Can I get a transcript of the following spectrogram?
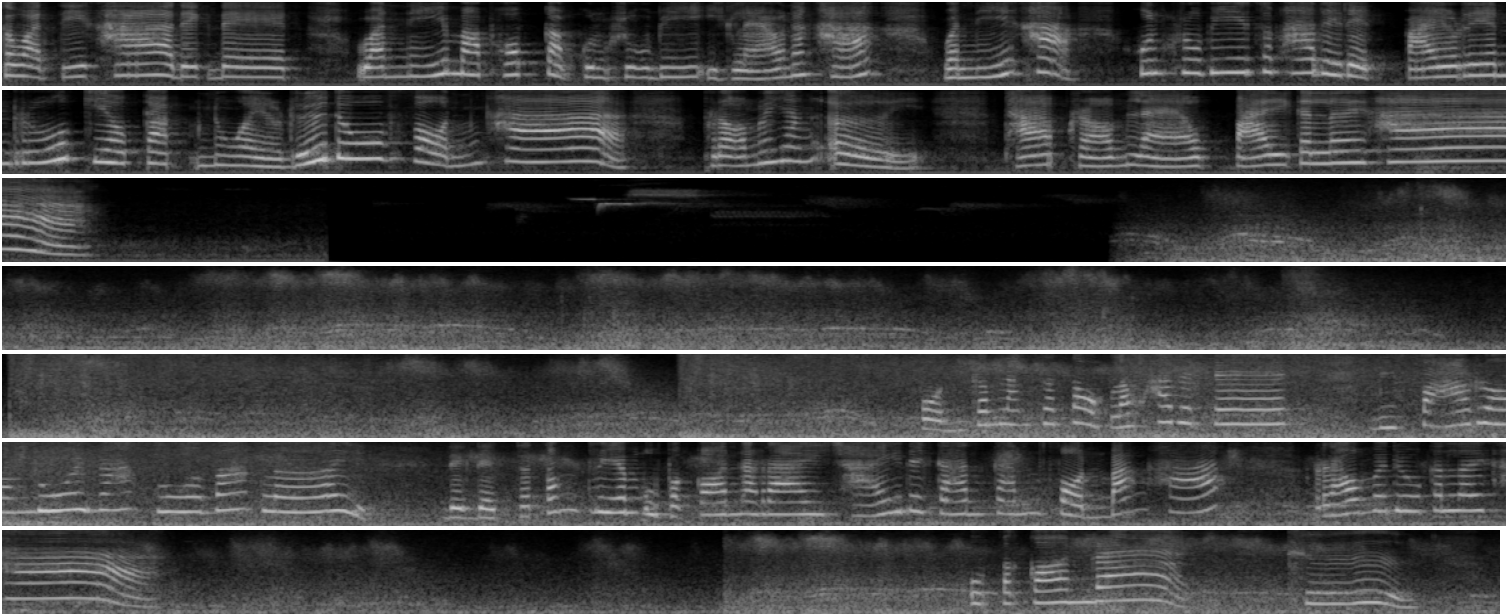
สวัสดีค่ะเด็กๆ วันนี้มาพบกับคุณครูบีอีกแล้วนะคะ วันนี้ค่ะ คุณครูบีจะพาเด็กๆไปเรียนรู้เกี่ยวกับหน่วยฤดูฝนค่ะ พร้อมหรือยังเอ่ย ถ้าพร้อมแล้วไปกันเลยค่ะ ฝนกำลังจะตกแล้วค่ะเด็กๆ มีฟ้าร้องด้วยน่ากลัวมากเลย เด็กๆจะต้องเตรียมอุปกรณ์อะไรใช้ในการกันฝนบ้างคะ เรามาดูกันเลยค่ะ อุปกรณ์แรก คือ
